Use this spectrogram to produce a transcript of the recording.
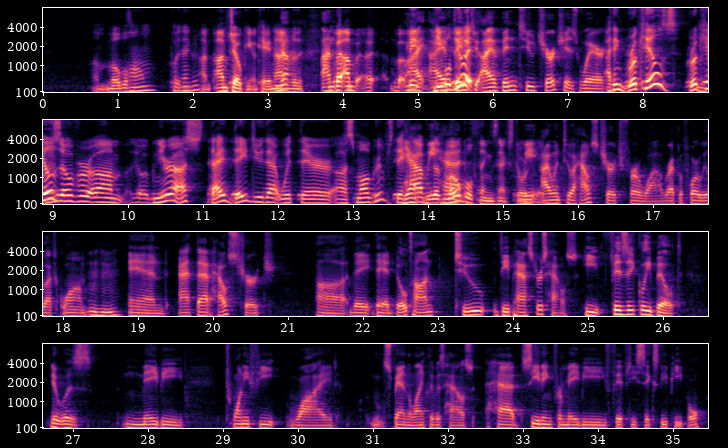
um, mobile home? Putting it, I'm, I'm joking. Okay, not Mm-hmm. No, really. I'm- but I'm, uh, but I mean, I- I people have do it. To, I have been to churches where I think Brook Hills, Brook Hills over um, near us, they they do that with their uh, small groups. They Yeah, have the had- mobile things next door we. I went to a house church for a while right before we left Guam, Mm-hmm. and at that house church, uh, they they had built on to the pastor's house. He physically built. It was maybe twenty feet wide, span the length of his house. Had seating for maybe 50, 60 people,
